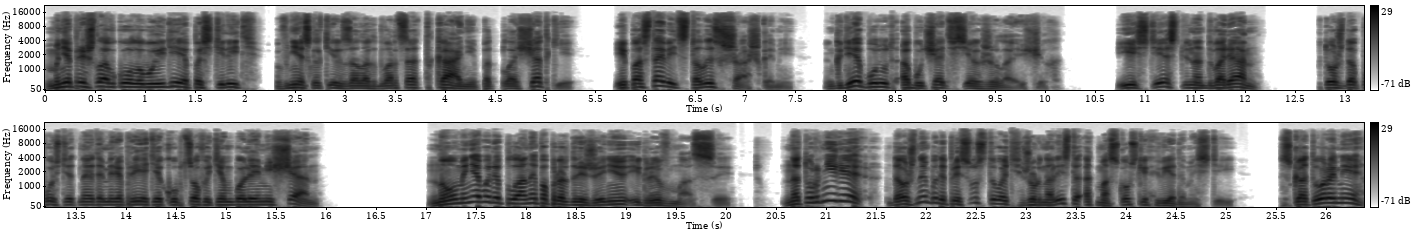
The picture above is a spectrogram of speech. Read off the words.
Мне пришла в голову идея постелить в нескольких залах дворца ткани под площадки и поставить столы с шашками, где будут обучать всех желающих. Естественно, дворян, Кто ж допустит на это мероприятие купцов и тем более мещан? Но у меня были планы по продвижению игры в массы. На турнире должны были присутствовать журналисты от московских ведомостей, с которыми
